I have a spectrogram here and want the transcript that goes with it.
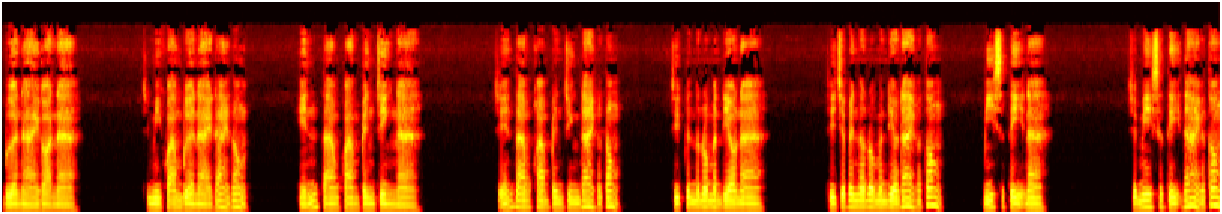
เบื่อหน่ายก่อนนะ จะมีความเบื่อหน่ายได้ต้อง เห็นตามความเป็นจริงนะจะเห็นตามความเป็นจริงได้ก็ต้อง จิตเป็นอารมณ์เดียวนะจิตจะเป็นอารมณ์เดียวได้ก็ต้อง มีสตินะ จะมีสติได้ก็ต้อง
